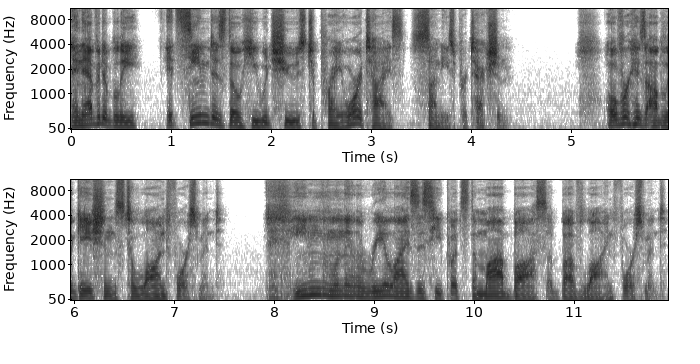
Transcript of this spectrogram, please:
Inevitably, it seemed as though he would choose to prioritize Sonny's protection over his obligations to law enforcement. Even when he realizes he puts the mob boss above law enforcement,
